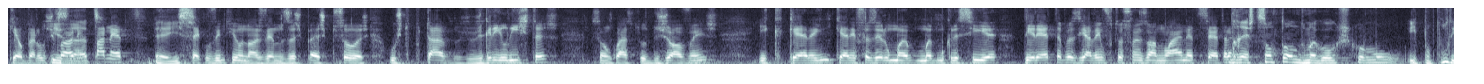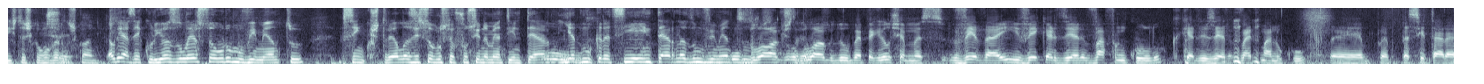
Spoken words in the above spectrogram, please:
que é o Berlusconi, Exato. para a net. É isso. Século XXI, nós vemos as, as pessoas, os deputados, os grilistas, são quase todos jovens, e que querem, querem fazer uma, uma democracia direta, baseada em votações online, etc. De resto, são tão demagogos como, e populistas como o Berlusconi. Aliás, é curioso ler sobre o movimento 5 Estrelas e sobre o seu funcionamento interno O- e a democracia interna do movimento O Cinco blog, o blog do Beppe Grillo chama-se VDEI e V quer dizer vá fanculo, que quer dizer vai tomar no cu, é, para, para citar a...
